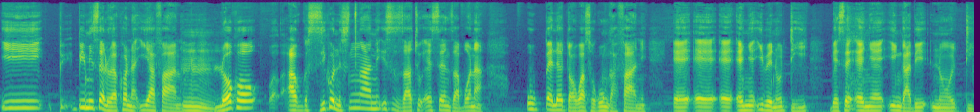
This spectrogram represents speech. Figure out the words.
Ipimiselo yakhona iyafana. Lokho asikho nesincane isizathu esenza bona ukupeledwa kwaso kungafani. Eh, eh, eh, enye ibe no D bese enye ingabi no D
